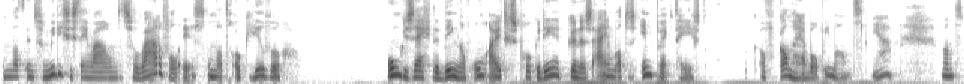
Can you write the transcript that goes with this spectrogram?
omdat in het familiesysteem waarom dat zo waardevol is, omdat er ook heel veel ongezegde dingen of onuitgesproken dingen kunnen zijn, wat dus impact heeft of kan hebben op iemand. Ja, want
